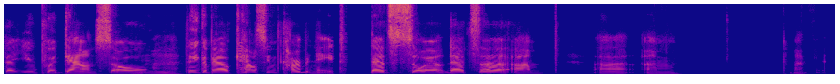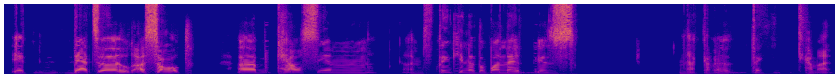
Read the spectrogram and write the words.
that you put down. So Mm. think about calcium carbonate. That's soil. That's a um uh um come on. It that's a, a salt. Um calcium. I'm thinking of the one that is I'm not gonna think come on.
